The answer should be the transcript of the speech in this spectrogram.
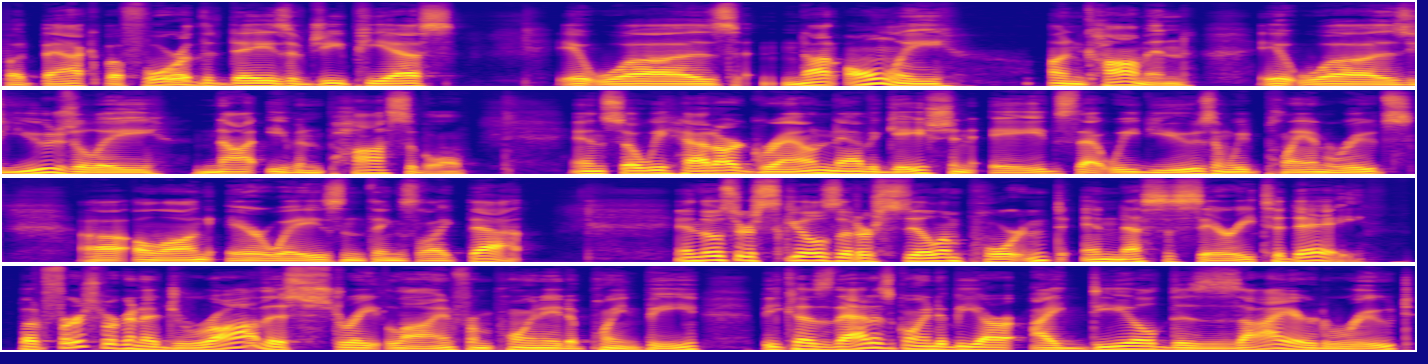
But back before the days of GPS, it was not only uncommon, it was usually not even possible. And so we had our ground navigation aids that we'd use and we'd plan routes uh, along airways and things like that. And those are skills that are still important and necessary today. But first, we're going to draw this straight line from point A to point B because that is going to be our ideal desired route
